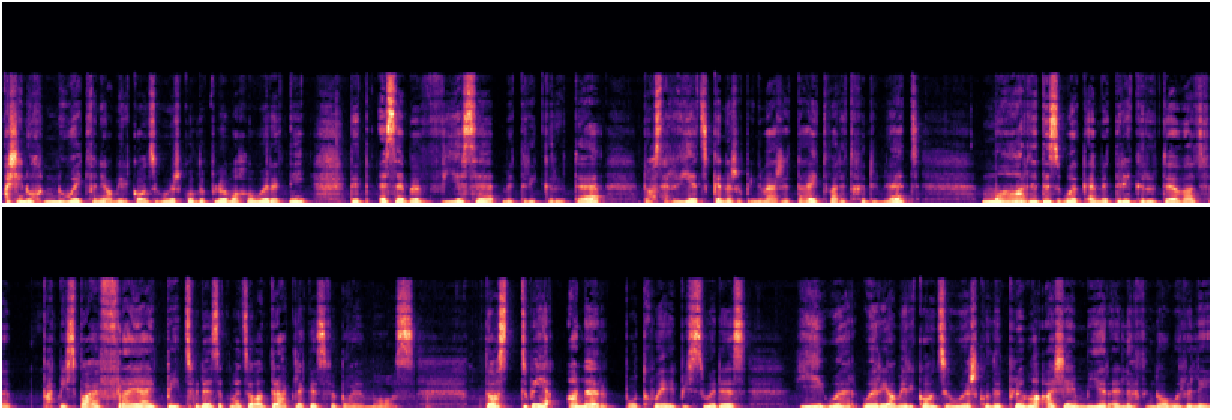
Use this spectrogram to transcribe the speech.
As jy nog nooit van die Amerikaanse hoërskooldiploma gehoor het nie, dit is 'n bewese matriekroete. Daar's reeds kinders op universiteit wat dit gedoen het. Maar dit is ook 'n matriekroete wat vir wat mens baie vryheid bied. So dis hoekom dit so aantreklik is vir baie ma's. Daar's twee ander potgooi episodes hieroor oor die Amerikaanse hoërskooldiploma as jy meer inligting daaroor wil hê.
